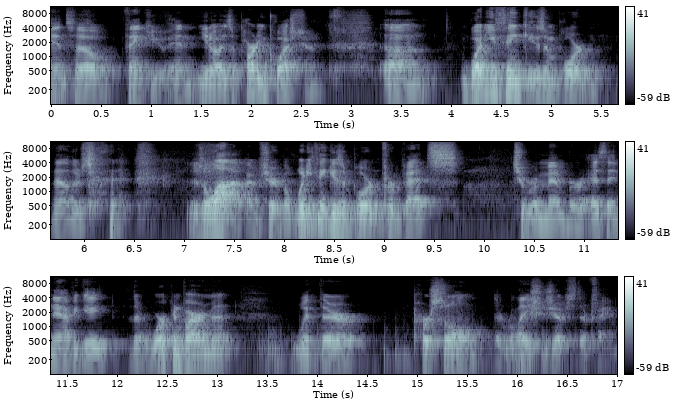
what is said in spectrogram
And so, thank you. And you know, as a parting question, um, what do you think is important? Now, there's there's a lot, I'm sure, but what do you think is important for vets to remember as they navigate their work environment with their personal, their relationships, their family?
